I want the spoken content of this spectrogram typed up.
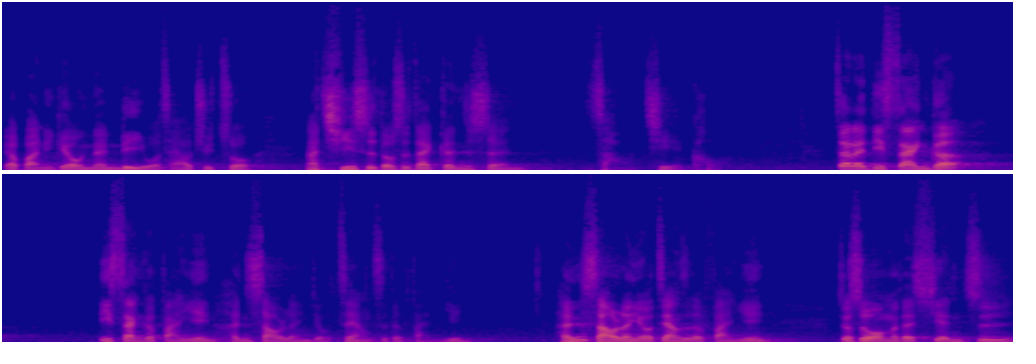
要不然你给我能力，我才要去做。那其实都是在跟神找借口。再来第三个，第三个反应，很少人有这样子的反应。很少人有这样子的反应，就是我们的先知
